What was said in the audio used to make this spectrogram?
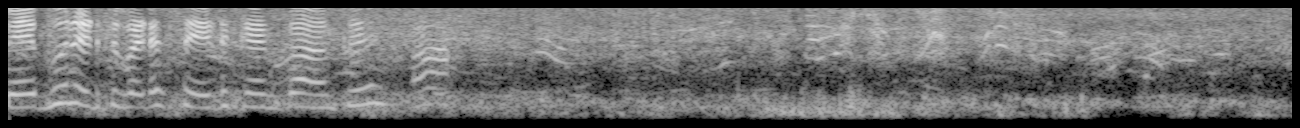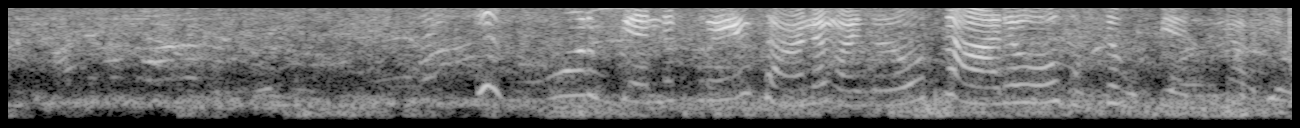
ബേബുവിന് എടുത്ത് ഇവിടെ സൈഡ് കിടക്കും ആക്ക്. നൂറുപ്യന്റെ ഇത്രയും സാധനം ആരോ കുടിച്ച കുപ്പിയായിരുന്നു ആദ്യം.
